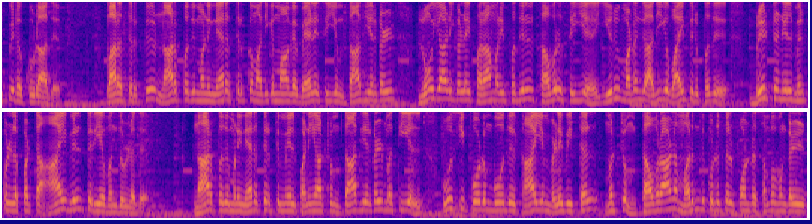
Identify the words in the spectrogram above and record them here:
ஒப்பிடக்கூடாது. வாரத்திற்கு நாற்பது மணி நேரத்திற்கும் அதிகமாக வேலை செய்யும் தாதியர்கள் நோயாளிகளை பராமரிப்பதில் தவறு செய்ய இரு மடங்கு அதிக வாய்ப்பிருப்பது பிரிட்டனில் மேற்கொள்ளப்பட்ட ஆய்வில் தெரிய வந்துள்ளது நாற்பது மணி நேரத்திற்கு மேல் பணியாற்றும் தாதியர்கள் மத்தியில் ஊசி போடும்போது காயம் விளைவித்தல் மற்றும் தவறான மருந்து கொடுத்தல் போன்ற சம்பவங்கள்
